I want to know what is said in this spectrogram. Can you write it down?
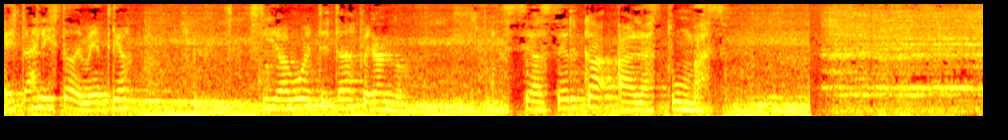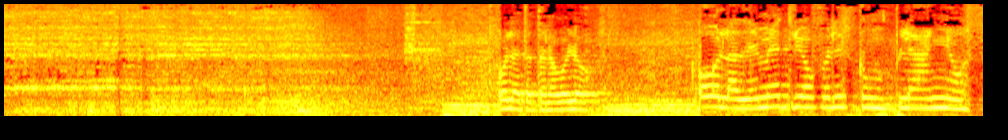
¿Estás listo, Demetrio? Sí, abue, te estaba esperando. Se acerca a las tumbas. Hola, tatarabuelo. Hola, Demetrio, feliz cumpleaños.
